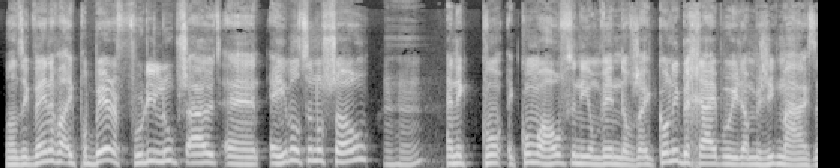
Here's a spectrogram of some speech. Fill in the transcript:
Want ik weet nog wel, ik probeerde Fruity Loops uit en Ableton of zo. Mhm. En ik kon, ik kon mijn hoofd er niet om winden of zo. Ik kon niet begrijpen hoe je dan muziek maakte.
